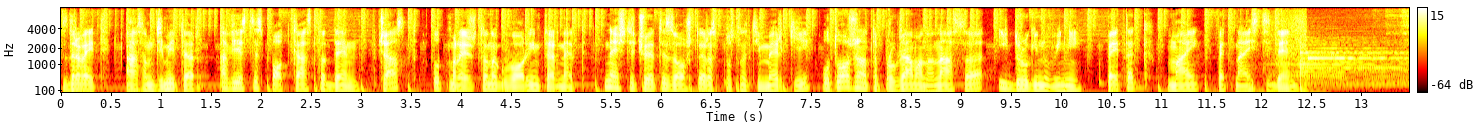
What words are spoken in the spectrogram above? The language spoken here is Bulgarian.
Здравейте, аз съм Димитър, а вие сте с подкаста ДЕН, част от мрежата на Говори Интернет. Днес ще чуете за още разпуснати мерки, отложената програма на НАСА и други новини. Петък, май, 15 ден.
